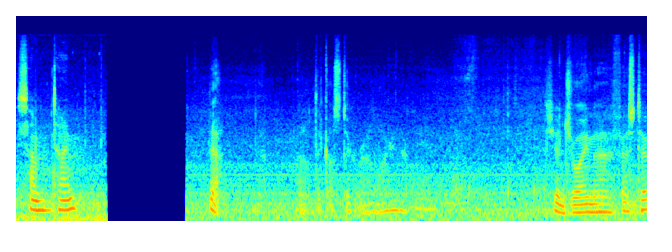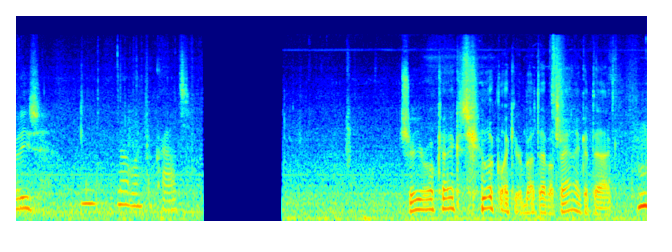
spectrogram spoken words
sometime. Yeah. Think I'll stick around long either. Is you enjoying the festivities? Mm, Not one for crowds. Sure you're okay? Because you look like you're about to have a panic attack.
